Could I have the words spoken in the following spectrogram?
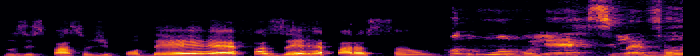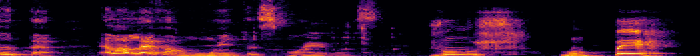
nos espaços de poder é fazer reparação. Quando uma mulher se levanta, ela leva muitas com elas. Vamos romper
